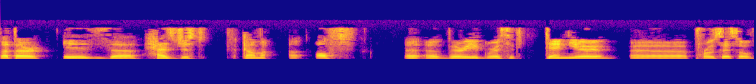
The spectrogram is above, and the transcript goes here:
Qatar is uh, has just come uh, off a, a, very aggressive 10 year uh, process of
